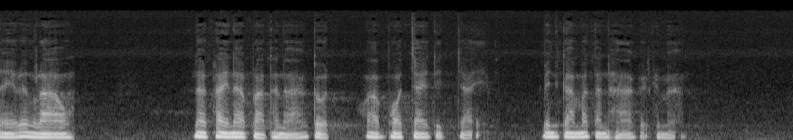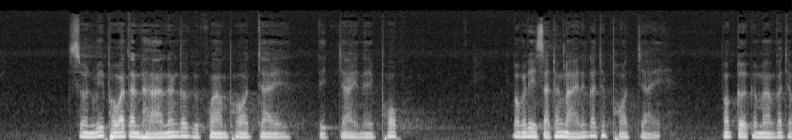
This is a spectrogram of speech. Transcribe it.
ในเรื่องราว น่าใคร่น่าปรารถนาเกิดความพอใจติดใจ เป็นการมตัณหาเกิดขึ้นมาส่วนวิภวตัณหานั่นก็คือความพอใจติดใจในภพ ปกติสัตว์ทั้งหลายนั้นก็จะพอใจพอเกิดขึ้นมาก็จะ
